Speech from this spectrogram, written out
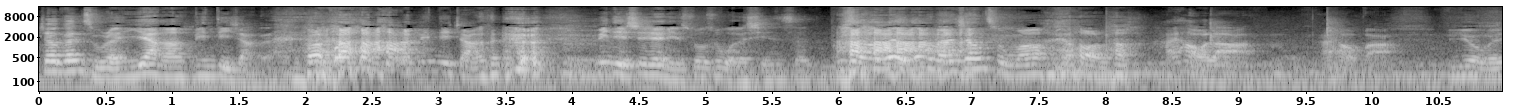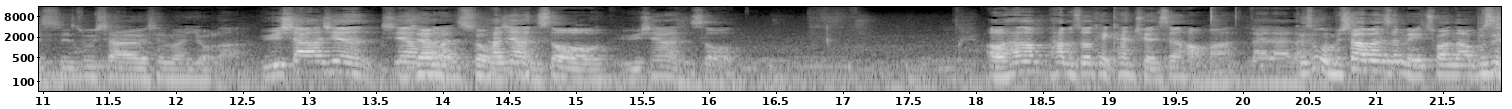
就跟主人一样啊，Mindy 讲的，Mindy 讲的，Mindy 谢谢你说出我的心声，不是啊，没有那么难相处吗？还好啦。还好啦，嗯，还好吧。鱼有维持住下颚线吗？有啦。鱼虾现在现在我现在蛮瘦的他现在很瘦哦，鱼现在很瘦。哦，他说他们说可以看全身好吗？来来来，可是我们下半身没穿啊，不是？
